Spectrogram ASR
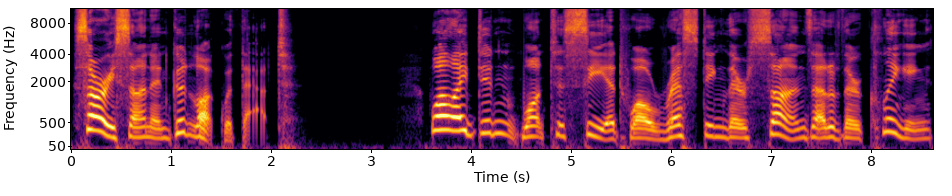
Sorry, son, and good luck with that. While I didn't want to see it while wresting their sons out of their clinging,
